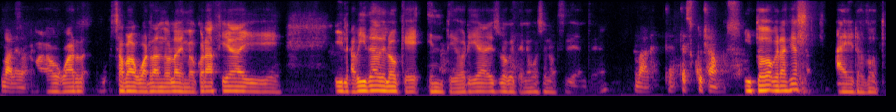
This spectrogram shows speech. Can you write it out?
vale, vale. Salvaguard- Salvaguardando la democracia y, y la vida de lo que en teoría es lo que tenemos en Occidente. ¿eh? Vale, te, te escuchamos. Y todo gracias a Herodoto.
